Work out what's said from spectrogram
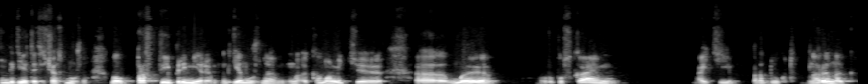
где это сейчас нужно. Ну, простые примеры, где нужно экономить. Э, мы выпускаем IT-продукт на рынок,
